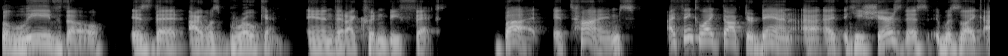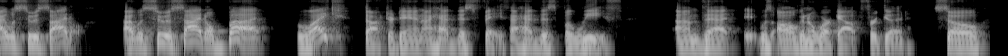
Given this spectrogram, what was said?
believe though is that I was broken and that I couldn't be fixed. But at times, I think like Dr. Dan, I, I, he shares this. It was like I was suicidal. I was suicidal, but like Dr. Dan, I had this faith. I had this belief um, that it was all going to work out for good. So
